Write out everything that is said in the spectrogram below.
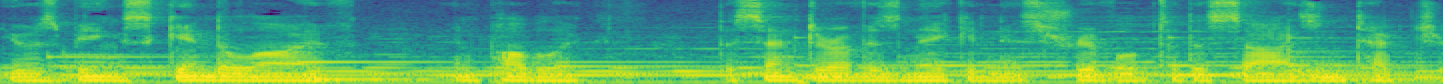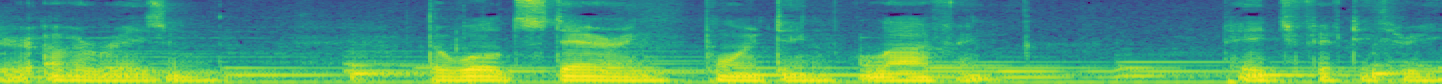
He was being skinned alive in public, the center of his nakedness shriveled to the size and texture of a raisin. The world staring, pointing, laughing. Page 53.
